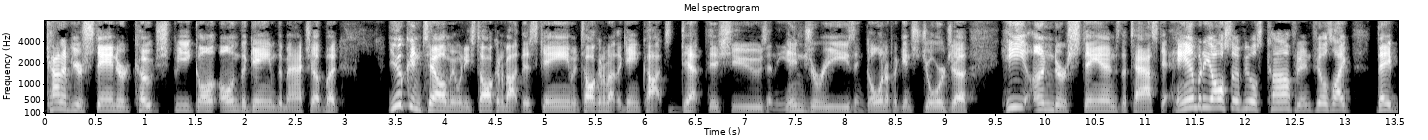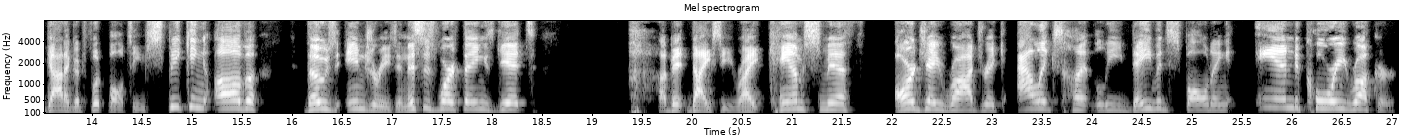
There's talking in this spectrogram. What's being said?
kind of your standard coach speak on, on the game, the matchup. But you can tell me when he's talking about this game and talking about the Gamecocks' depth issues and the injuries and going up against Georgia, he understands the task at hand, but he also feels confident, feels like they've got a good football team. Speaking of those injuries, and this is where things get – a bit dicey, right? Cam Smith RJ Roderick, Alex Huntley, David Spalding, and Corey Rucker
